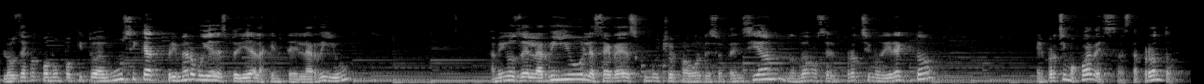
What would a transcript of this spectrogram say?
Los dejo con un poquito de música. Primero voy a despedir a la gente de la Río. Amigos de la Río, les agradezco mucho el favor de su atención. Nos vemos el próximo directo. El próximo jueves. Hasta pronto.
